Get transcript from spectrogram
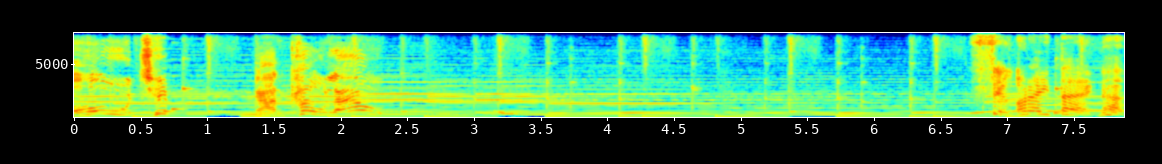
โอ้วชิป งานเข้าแล้ว เสียงอะไรแตกนะฮะ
